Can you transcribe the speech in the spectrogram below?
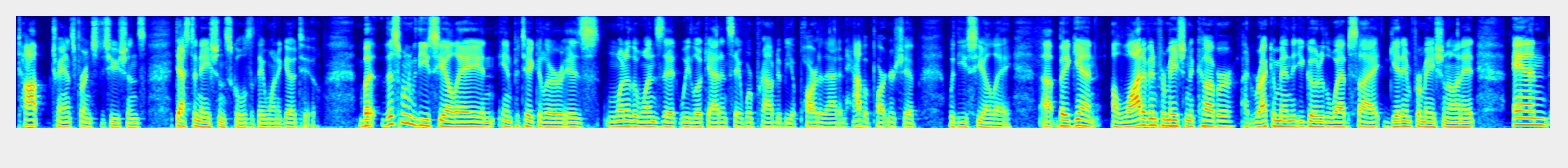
top transfer institutions, destination schools that they want to go to. But this one with UCLA in, in particular is one of the ones that we look at and say we're proud to be a part of that and have a partnership with UCLA. Uh, but again, a lot of information to cover. I'd recommend that you go to the website, get information on it. And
